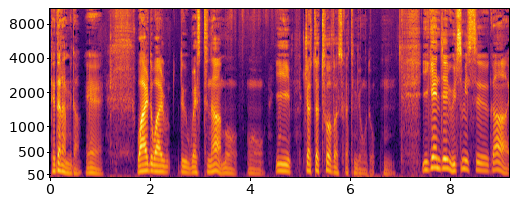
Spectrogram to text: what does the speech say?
대단합니다. 예. Wild Wild West나 뭐 어, 이 Just the Two 같은 경우도 음. 이게 이제 윌 스미스가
